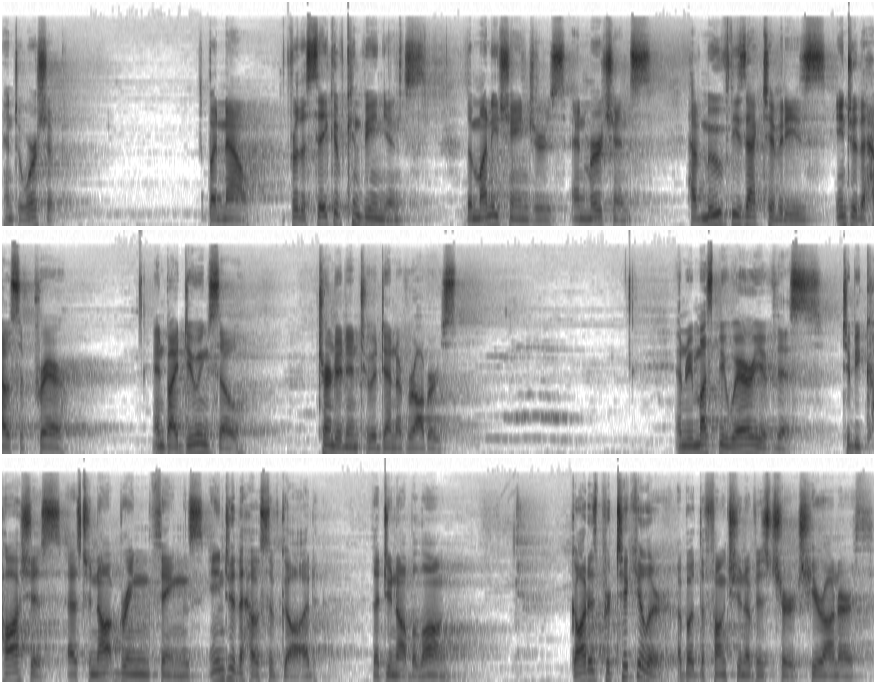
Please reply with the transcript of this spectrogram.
and to worship. But now, for the sake of convenience, the money changers and merchants have moved these activities into the house of prayer, and by doing so, turned it into a den of robbers. And we must be wary of this, to be cautious as to not bring things into the house of God that do not belong. God is particular about the function of his church here on earth.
